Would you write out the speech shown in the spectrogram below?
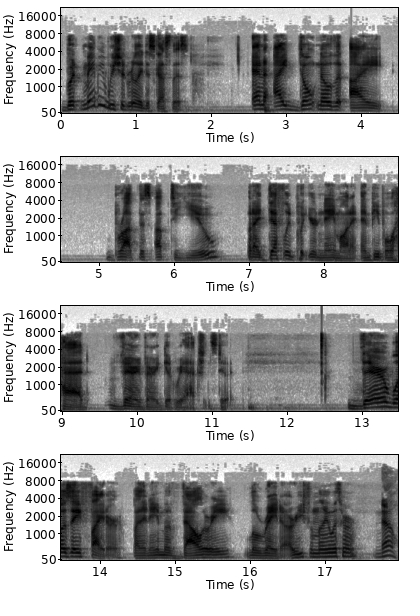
but maybe we should really discuss this. And I don't know that I brought this up to you, but I definitely put your name on it, and people had very, very good reactions to it. There was a fighter by the name of Valerie Loureda. Are you familiar with her? No.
